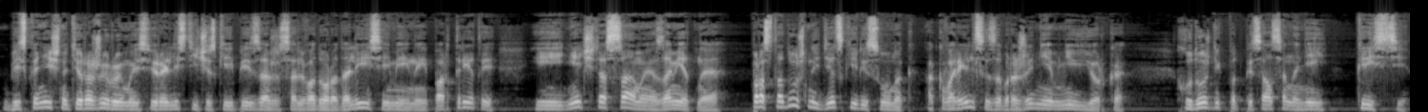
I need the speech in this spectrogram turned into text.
Бесконечно тиражируемые сюрреалистические пейзажи Сальвадора Дали, семейные портреты и нечто самое заметное – простодушный детский рисунок, акварель с изображением Нью-Йорка. Художник подписался на ней Крисси.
